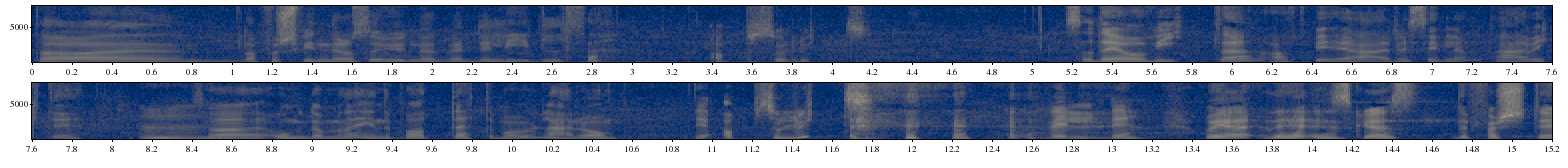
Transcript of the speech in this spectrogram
Da, da forsvinner også unødvendig lidelse. Absolutt. Så det å vite at vi er resilient, er viktig. Mm. Så ungdommen er inne på at dette må vi lære om. Ja, absolutt. Veldig. Og jeg, det, husker jeg, det første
